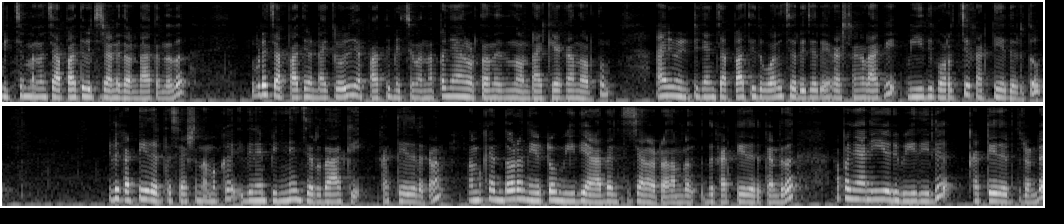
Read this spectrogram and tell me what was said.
മിച്ചം വന്ന ചപ്പാത്തി വെച്ചിട്ടാണ് ഇത് ഉണ്ടാക്കുന്നത്. ഇവിടെ ചപ്പാത്തി ഉണ്ടാക്കി ഒരു ചപ്പാത്തി മിച്ചം വന്നപ്പോൾ ഞാൻ ഓർത്താണ് ഇതൊന്ന് ഉണ്ടാക്കിയേക്കാന്ന് ഓർത്തും. അതിന് വേണ്ടിയിട്ട് ഞാൻ ചപ്പാത്തി ഇതുപോലെ ചെറിയ ചെറിയ കഷ്ണങ്ങളാക്കി വീതി കുറച്ച് കട്ട് ചെയ്തെടുത്തു. ഇത് കട്ട് ചെയ്തെടുത്ത ശേഷം നമുക്ക് ഇതിനെ പിന്നെയും ചെറുതാക്കി കട്ട് ചെയ്തെടുക്കണം. നമുക്ക് എന്തോരം നീട്ടവും വീതിയാണ് അതനുസരിച്ചാണ് കേട്ടോ നമ്മൾ ഇത് കട്ട് ചെയ്തെടുക്കേണ്ടത്. അപ്പോൾ ഞാൻ ഈ ഒരു വീതിയിൽ കട്ട് ചെയ്തെടുത്തിട്ടുണ്ട്.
